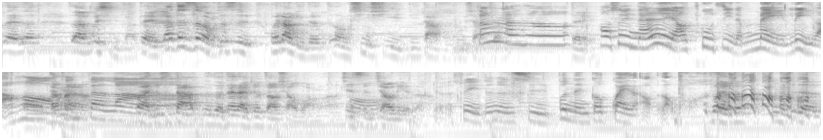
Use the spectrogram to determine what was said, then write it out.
对对 对，这还不行啊。对，那但是这种就是会让你的这种性吸引力大幅度下降。当然啊，对哦，所以男人也要顾自己的魅力啦，哈，当然啦，不然就是大家那个太太就找小王啊，健身教练啊。对，所以真的是不能够怪老老婆。对，因为这个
